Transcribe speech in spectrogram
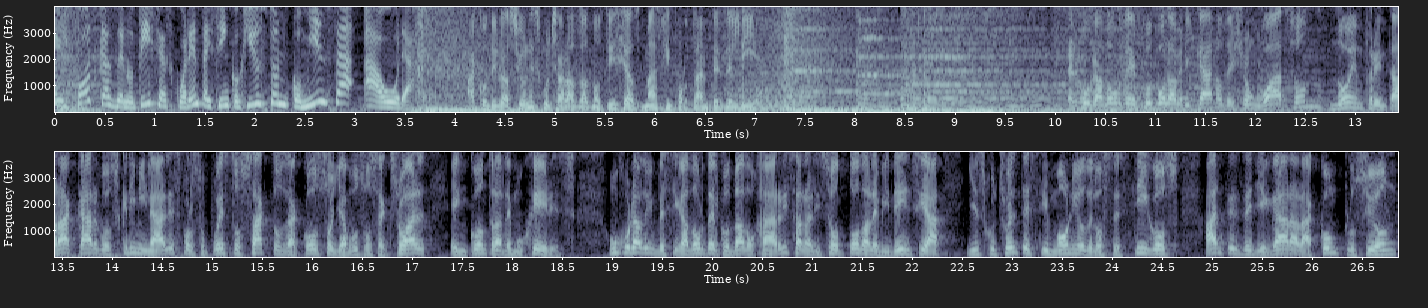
El podcast de Noticias 45 Houston comienza ahora. A continuación escucharás las noticias más importantes del día. El jugador de fútbol americano de Sean Watson no enfrentará cargos criminales por supuestos actos de acoso y abuso sexual en contra de mujeres. Un jurado investigador del condado Harris analizó toda la evidencia y escuchó el testimonio de los testigos antes de llegar a la conclusión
